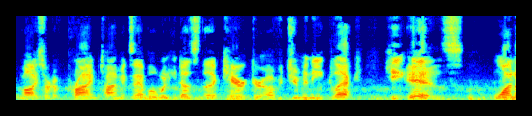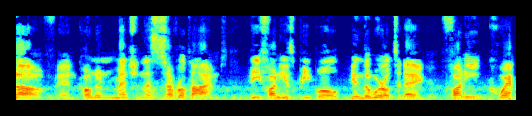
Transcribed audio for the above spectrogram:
my sort of prime time example, when he does the character of Jiminy Glick, he is one of, and Conan mentioned this several times, the funniest people in the world today. Funny, quick,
